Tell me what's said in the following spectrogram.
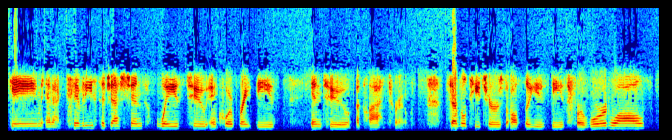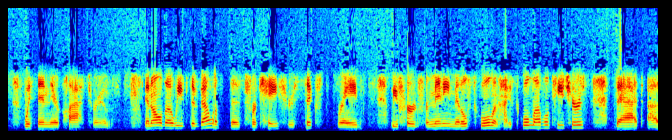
game and activity suggestions, ways to incorporate these into a classroom. Several teachers also use these for word walls within their classrooms. And although we've developed this for K through 6th grade, we've heard from many middle school and high school level teachers that uh,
